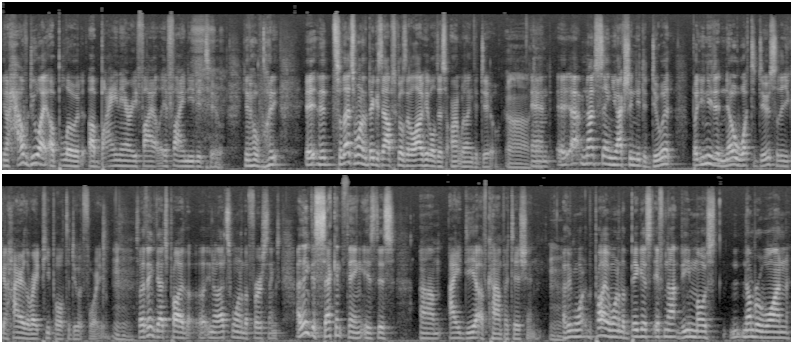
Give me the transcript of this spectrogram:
You know, how do I upload a binary file if I needed to? you know, what it, and so that's one of the biggest obstacles that a lot of people just aren't willing to do. Uh, okay. And uh, I'm not saying you actually need to do it, but you need to know what to do so that you can hire the right people to do it for you. Mhm. So I think that's probably the, uh, you know that's one of the first things. I think the second thing is this um, idea of competition. Mhm. I think one, probably one of the biggest, if not the most number one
